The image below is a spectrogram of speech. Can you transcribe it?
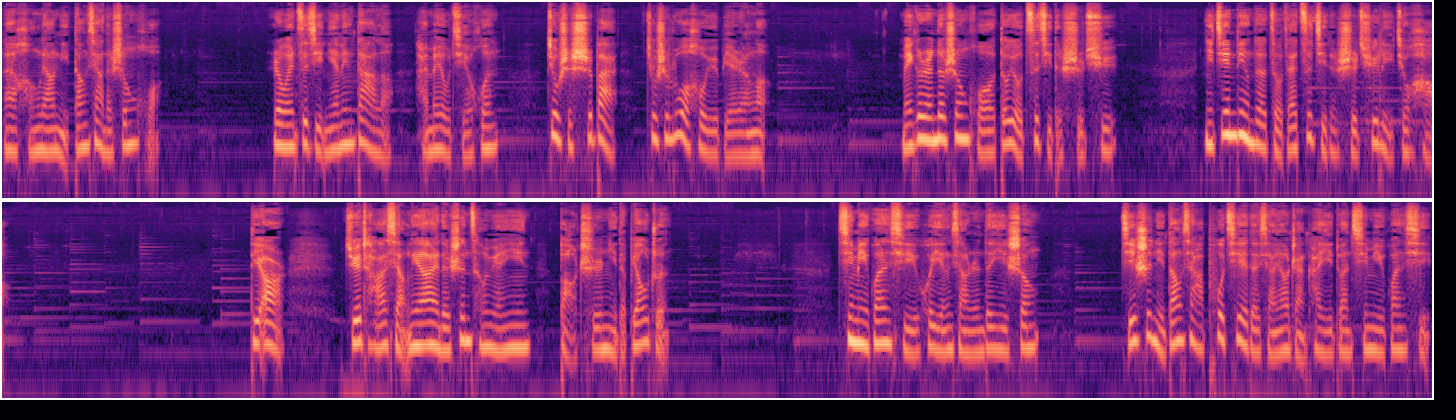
来衡量你当下的生活。认为自己年龄大了还没有结婚，就是失败，就是落后于别人了。每个人的生活都有自己的时区，你坚定的走在自己的时区里就好。第二，觉察想恋爱的深层原因，保持你的标准。亲密关系会影响人的一生，即使你当下迫切的想要展开一段亲密关系，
